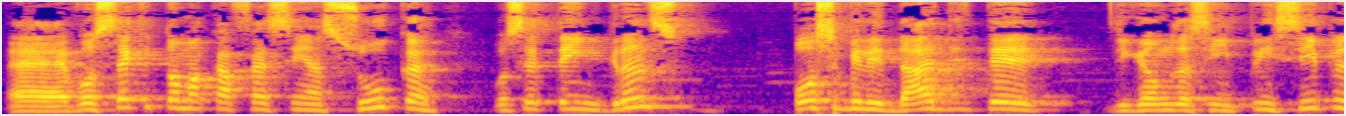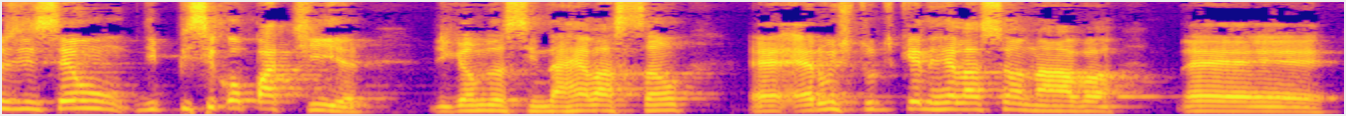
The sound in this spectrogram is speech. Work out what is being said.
é, você que toma café sem açúcar, você tem grandes possibilidades de ter, digamos assim, princípios de ser um de psicopatia, digamos assim, na relação. É, era um estudo que ele relacionava é,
